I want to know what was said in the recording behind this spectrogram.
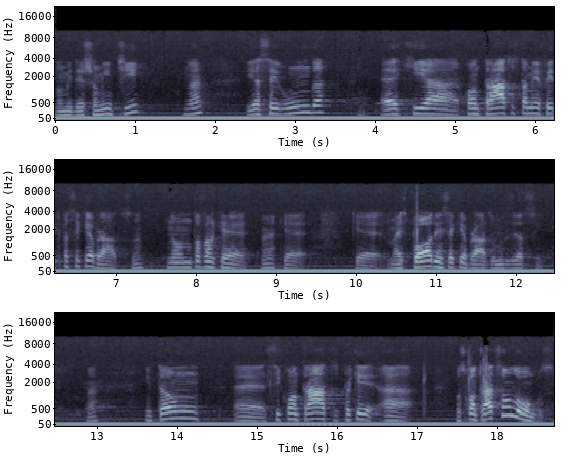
não me deixam mentir, né? E a segunda é que a, contratos também é feito para ser quebrados, né? Não, não tô falando que é, né? Que é, que é, mas podem ser quebrados, vamos dizer assim, né? Então, é, se contratos, porque a, os contratos são longos,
